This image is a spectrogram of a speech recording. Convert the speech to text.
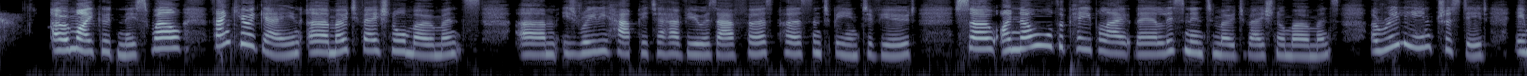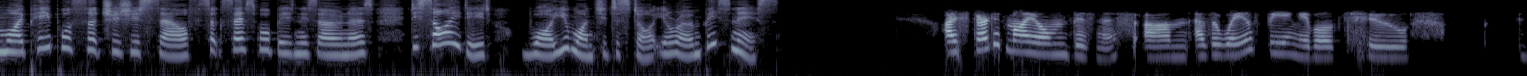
Oh my goodness. Well, thank you again. Uh, Motivational Moments um, is really happy to have you as our first person to be interviewed. So I know all the people out there listening to Motivational Moments are really interested in why people such as yourself, successful business owners, decided why you wanted to start your own business. I started my own business um, as a way of being able to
